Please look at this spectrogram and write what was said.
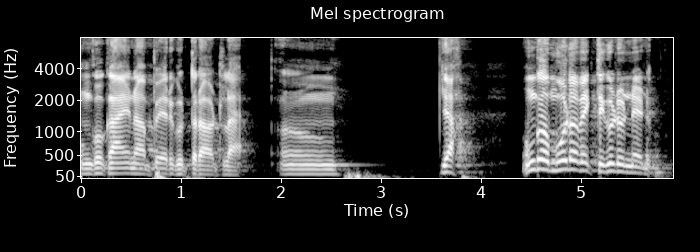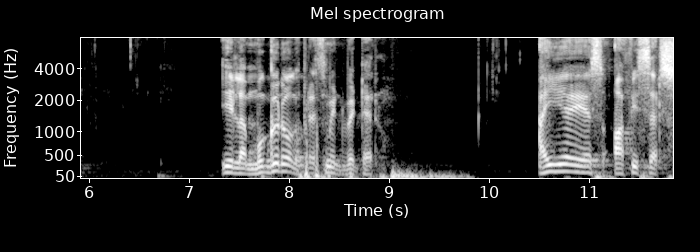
ఇంకొక ఆయన పేరు గుర్తు రావట్లే. యా ఇంకో మూడో వ్యక్తి కూడా ఉన్నాడు. ఇలా ముగ్గురు ఒక ప్రెస్ మీట్ పెట్టారు. IAS officers.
